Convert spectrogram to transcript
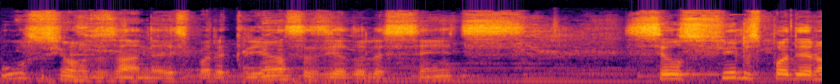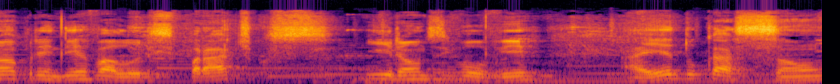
O Senhor dos Anéis para crianças e adolescentes, seus filhos poderão aprender valores práticos e irão desenvolver a educação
